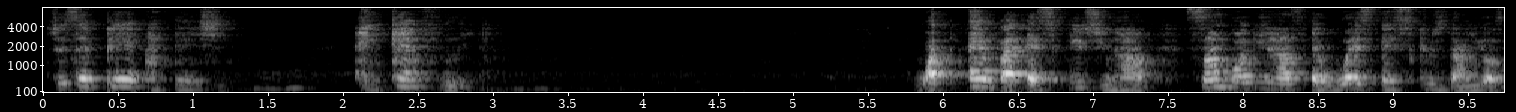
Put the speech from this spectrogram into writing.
So he said, pay attention and carefully. Whatever excuse you have, somebody has a worse excuse than yours,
